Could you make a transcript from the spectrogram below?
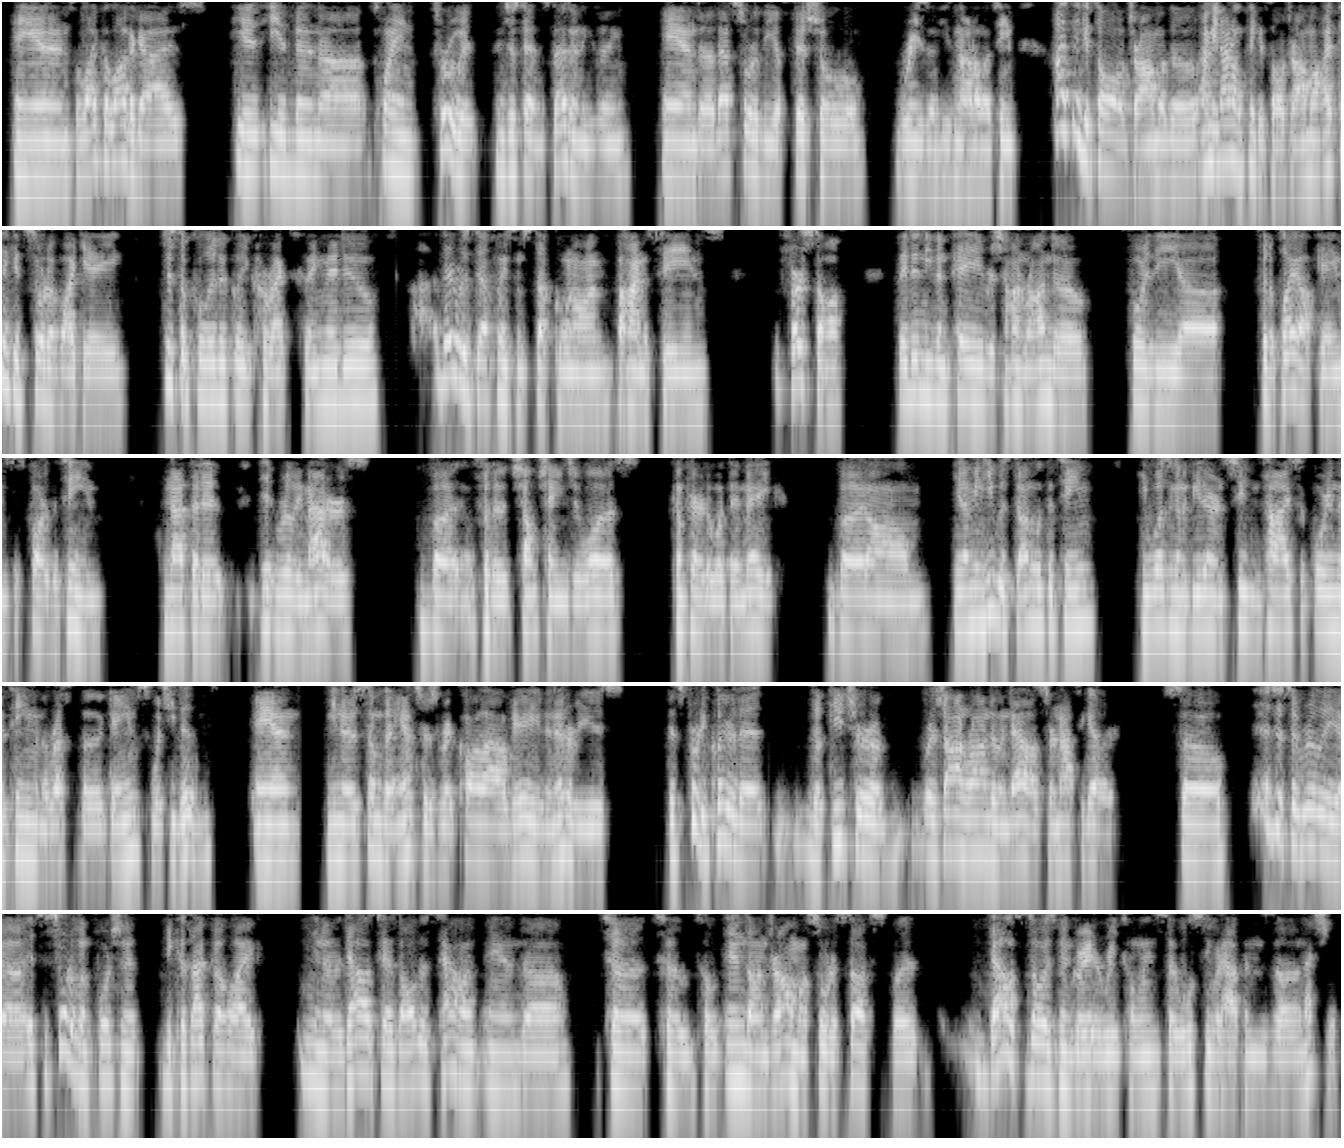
And like a lot of guys, he he had been uh, playing through it and just hadn't said anything. And uh, that's sort of the official reason he's not on the team. I think it's all drama, though. I mean, I don't think it's all drama. I think it's sort of like a just a politically correct thing they do. Uh, there was definitely some stuff going on behind the scenes. First off, they didn't even pay Rajon Rondo for the uh, for the playoff games as part of the team. Not that it it really matters, but for the chump change it was compared to what they make. But um, you know, I mean, he was done with the team. He wasn't going to be there in suit and tie supporting the team in the rest of the games, which he didn't. And you know, some of the answers Rick Carlisle gave in interviews, it's pretty clear that the future of Rajon Rondo and Dallas are not together. So it's just a really, uh, it's a sort of unfortunate because I felt like, you know, Dallas has all this talent and, uh, to, to, to end on drama sort of sucks, but Dallas has always been great at retooling, so we'll see what happens, uh, next year.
